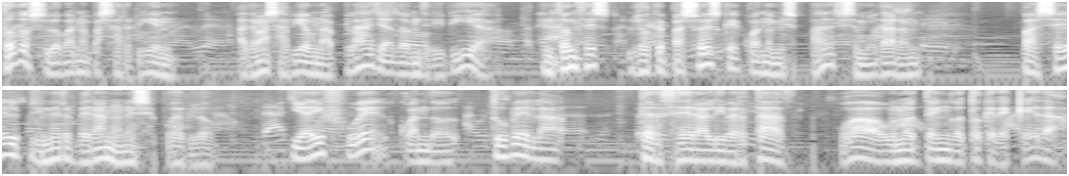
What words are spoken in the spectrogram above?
todos se lo van a pasar bien. Además había una playa donde vivía. Entonces lo que pasó es que cuando mis padres se mudaron, pasé el primer verano en ese pueblo. Y ahí fue cuando tuve la tercera libertad. ¡Wow! No tengo toque de queda.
